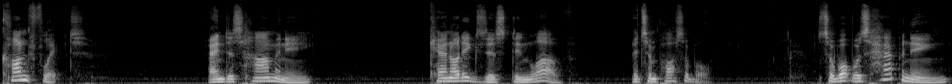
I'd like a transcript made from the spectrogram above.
conflict and disharmony cannot exist in love. It's impossible. So what was happening,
